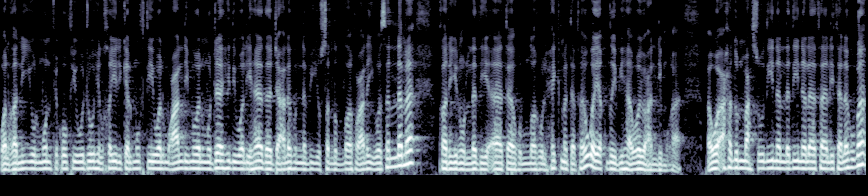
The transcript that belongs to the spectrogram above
والغني المنفق في وجوه الخير كالمفتي والمعلم والمجاهد ولهذا جعله النبي صلى الله عليه وسلم قرين الذي آتاه الله الحكمة فهو يقضي بها ويعلمها. فهو أحد المحسودين الذين لا ثالث لهما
